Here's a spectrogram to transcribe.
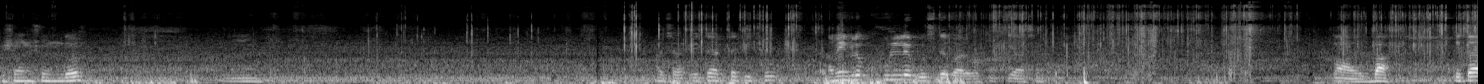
ভীষণ সুন্দর। আচ্ছা এটা একটা কিছু আমি এগুলো খুললে বুঝতে পারব কি কি আছে। বাহ বাহ। এটা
